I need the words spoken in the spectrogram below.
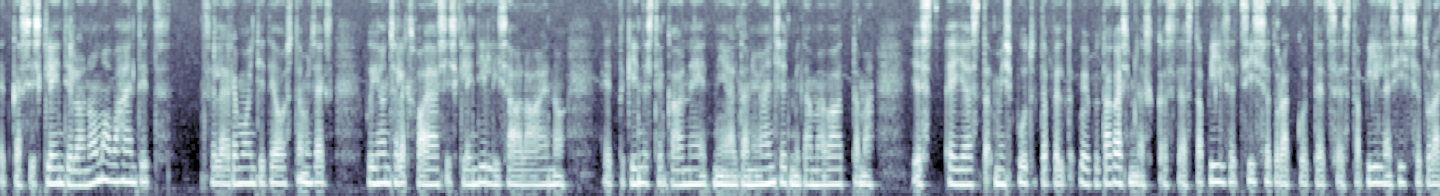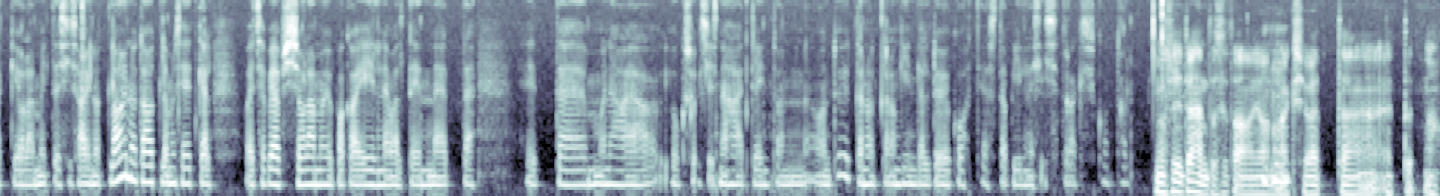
et kas siis kliendil on omavahendid selle remondi teostamiseks või on selleks vaja siis kliendil lisalaenu, et kindlasti on ka need nii-öelda nüansid, mida me vaatame. ja, ja mis puudutab veel võib-olla tagasi minnes ka seda stabiilset sissetulekut, et see stabiilne sissetulek ei ole mitte siis ainult laenu taotlemise hetkel, vaid see peab siis olema juba ka eelnevalt enne, et et äh, mõne aja jooksul siis näha, et klient on, on töötanud, tal on kindel töökoht ja stabiilne sissetulek siis kontol. no see ei tähenda seda, Jana mm, -hmm. eks ju, et, et, et noh,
